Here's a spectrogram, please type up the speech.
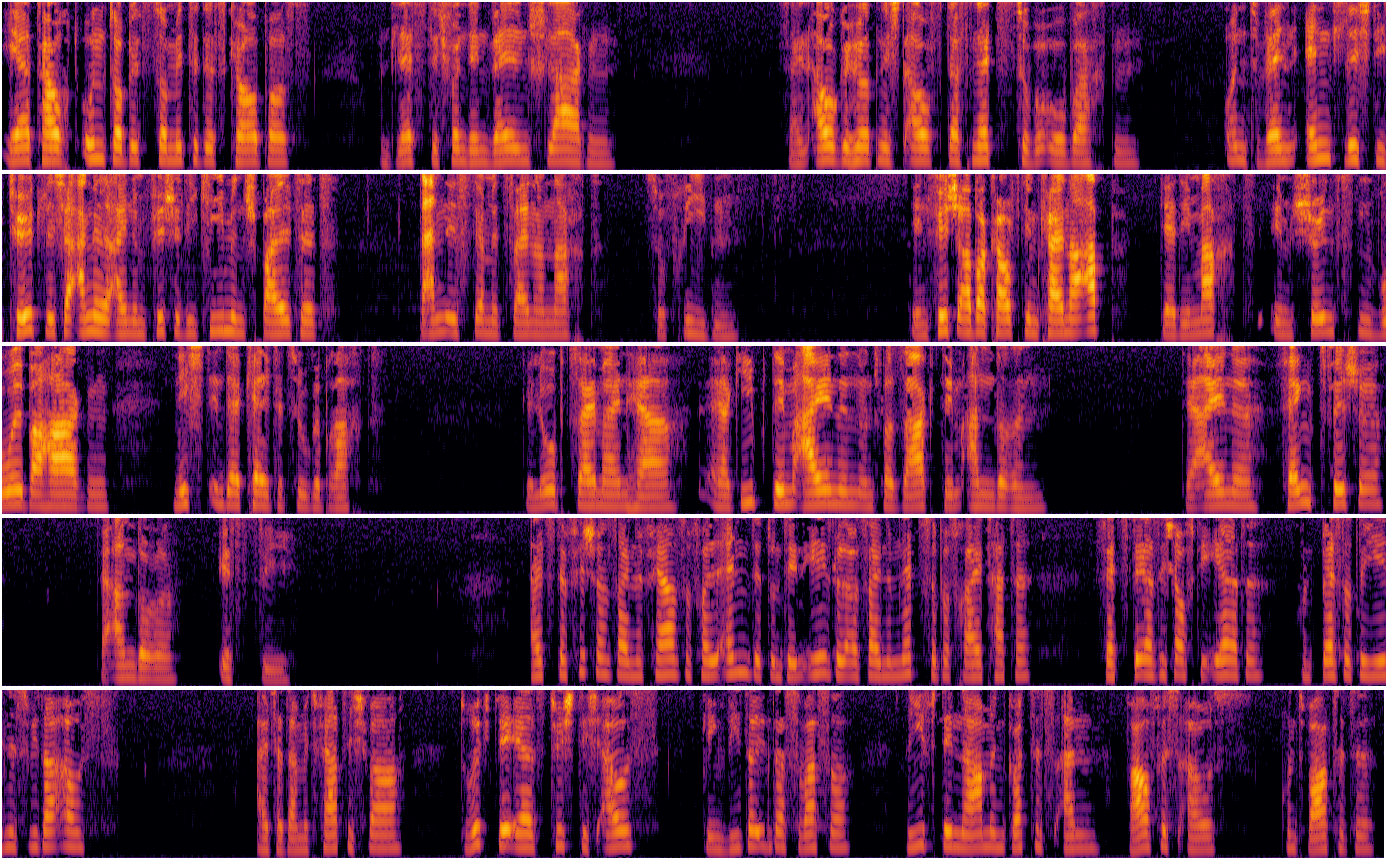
Er taucht unter bis zur Mitte des Körpers und lässt sich von den Wellen schlagen. Sein Auge hört nicht auf, das Netz zu beobachten. Und wenn endlich die tödliche Angel einem Fische die Kiemen spaltet, dann ist er mit seiner Nacht zufrieden. Den Fisch aber kauft ihm keiner ab, der die Macht im schönsten Wohlbehagen nicht in der Kälte zugebracht. Gelobt sei mein Herr, er gibt dem einen und versagt dem anderen. Der eine fängt Fische, der andere isst sie. Als der Fischer seine Verse vollendet und den Esel aus seinem Netze befreit hatte, setzte er sich auf die Erde und besserte jenes wieder aus. Als er damit fertig war, drückte er es tüchtig aus, ging wieder in das Wasser, rief den Namen Gottes an, warf es aus und wartete,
